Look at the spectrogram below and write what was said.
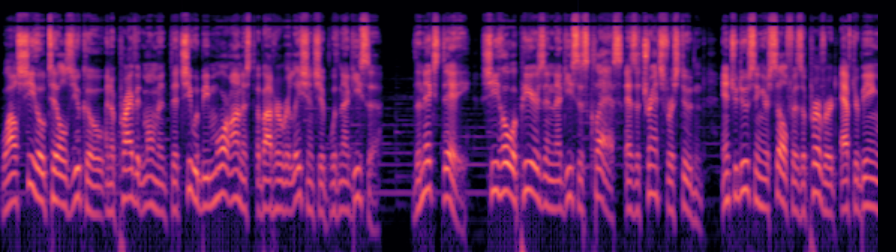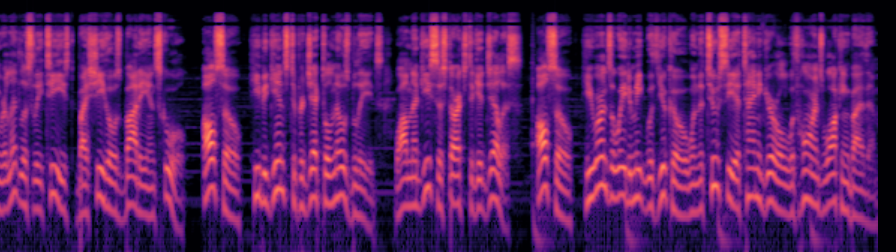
while Shiho tells Yuko in a private moment that she would be more honest about her relationship with Nagisa. The next day, Shiho appears in Nagisa's class as a transfer student, introducing herself as a pervert after being relentlessly teased by Shiho's body in school. Asahi begins to projectile nosebleeds, while Nagisa starts to get jealous. Also, he runs away to meet with Yuko when the two see a tiny girl with horns walking by them.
